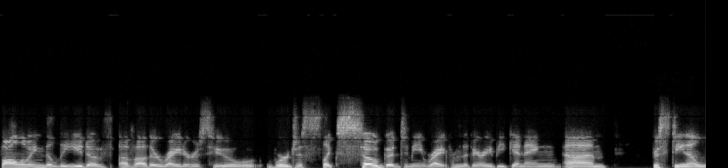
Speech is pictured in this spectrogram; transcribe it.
following the lead of of other writers who were just like so good to me right from the very beginning. Um christina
